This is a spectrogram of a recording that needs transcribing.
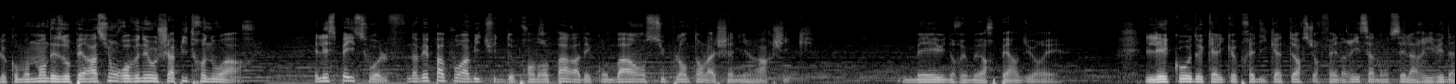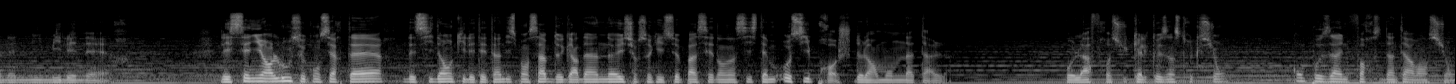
Le commandement des opérations revenait au chapitre noir, et les Space Wolves n'avaient pas pour habitude de prendre part à des combats en supplantant la chaîne hiérarchique. Mais une rumeur perdurait. L'écho de quelques prédicateurs sur Fenris annonçait l'arrivée d'un ennemi millénaire. Les seigneurs loups se concertèrent, décidant qu'il était indispensable de garder un œil sur ce qui se passait dans un système aussi proche de leur monde natal. Olaf reçut quelques instructions, composa une force d'intervention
